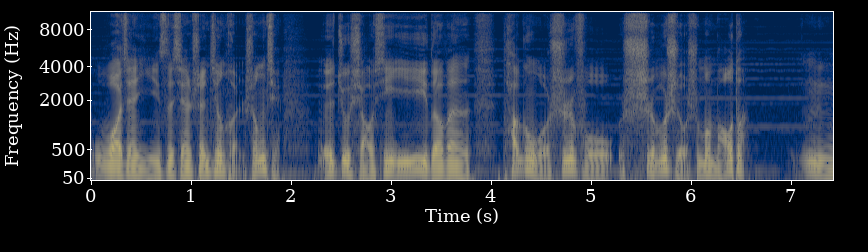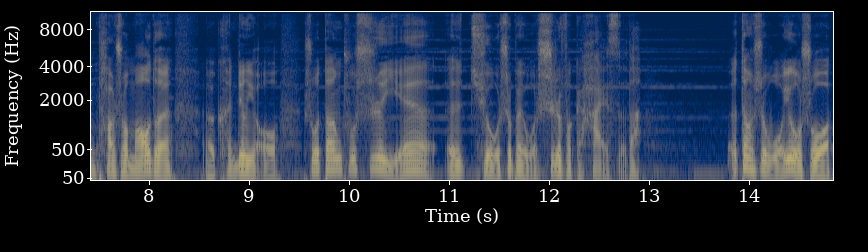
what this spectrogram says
我见尹思贤神情很生气，呃，就小心翼翼地问他，跟我师傅是不是有什么矛盾？嗯，他说矛盾，呃，肯定有。说当初师爷，呃，就是被我师傅给害死的。呃，但是我又说，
